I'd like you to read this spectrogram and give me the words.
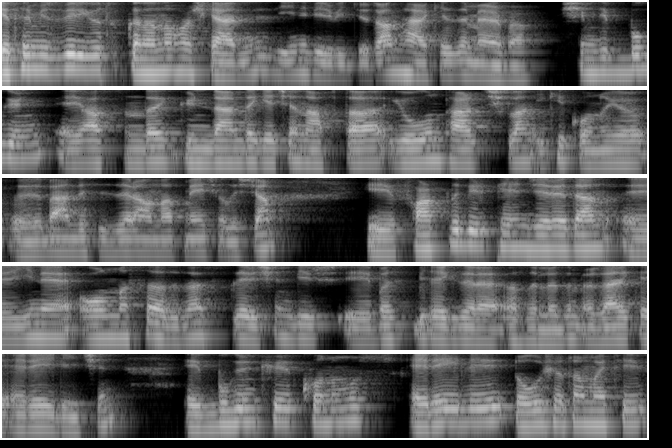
Yatırım 101 YouTube kanalına hoş geldiniz. Yeni bir videodan herkese merhaba. Şimdi bugün e, aslında gündemde geçen hafta yoğun tartışılan iki konuyu e, ben de sizlere anlatmaya çalışacağım. E, farklı bir pencereden yine olması adına sizler için bir basit bir Excel hazırladım. Özellikle Ereğli için. Bugünkü konumuz Ereğli, Doğuş Otomotiv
